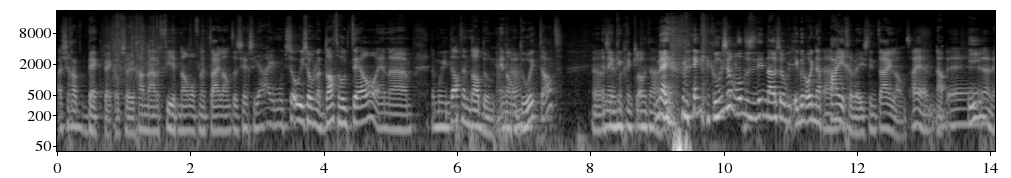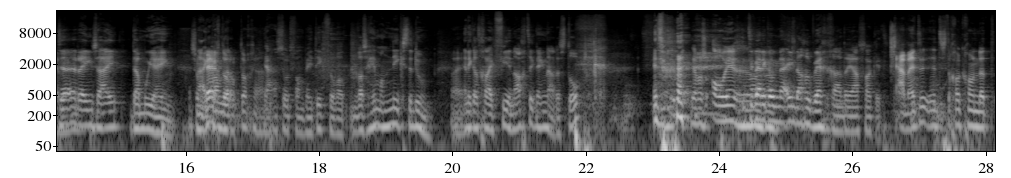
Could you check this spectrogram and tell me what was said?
als je gaat backpacken of zo, je gaat naar Vietnam of naar Thailand, dan zeggen ze ja, je moet sowieso naar dat hotel en ehm, dan moet je dat en dat doen. En dan Ja. doe ik dat. en denk ik geen kloot aan. Nee, denk ik, hoezo vonden ze dit nou zo... Ik ben ooit naar. Pai geweest in Thailand. Ah ja, Nou, eh, nee, Iedereen zei, daar moet je heen. Zo'n Nou, bergdorp, toch? Ja. Ja, een soort van, weet ik veel wat. Er was helemaal niks te doen. Nee. En ik had gelijk vier nachten. Ik denk, nou, dat is top. En Dat was al ingegaan. toen ben ik ook na één dag ook weggegaan. Dan, ja, fuck it. Ja, maar het, het is toch ook gewoon dat...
